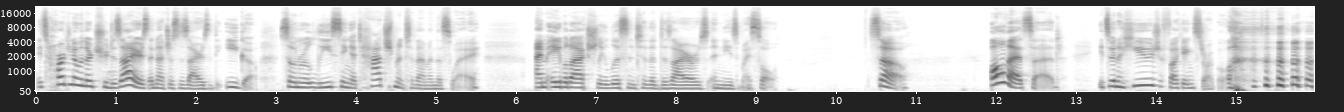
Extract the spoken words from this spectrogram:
it's hard to know when they're true desires and not just desires of the ego. So, in releasing attachment to them in this way, I'm able to actually listen to the desires and needs of my soul. So, all that said, it's been a huge fucking struggle.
